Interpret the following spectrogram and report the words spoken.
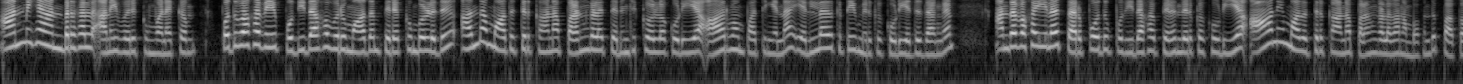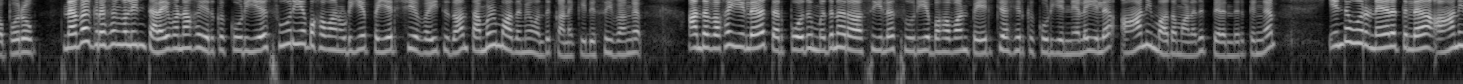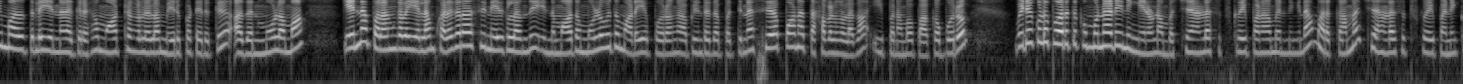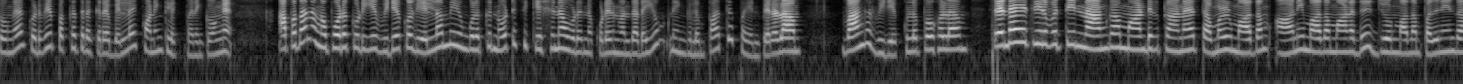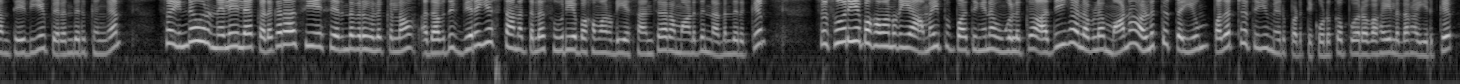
ஆன்மீக அன்பர்கள் அனைவருக்கும் வணக்கம். பொதுவாகவே புதிதாக ஒரு மாதம் பிறக்கும் பொழுது அந்த மாதத்திற்கான பலன்களை தெரிஞ்சுக்கொள்ளக்கூடிய ஆர்வம் பார்த்திங்கன்னா எல்லாருக்கிட்டையும் இருக்கக்கூடியது தாங்க அந்த வகையில் தற்போது புதிதாக பிறந்திருக்கக்கூடிய ஆணி மாதத்திற்கான பலன்களை தான் நம்ம வந்து பார்க்க போகிறோம் நவ கிரகங்களின் தலைவனாக இருக்கக்கூடிய சூரிய பகவானுடைய பெயர்ச்சியை வைத்து தான் தமிழ் மாதமே வந்து கணக்கீடு செய்வாங்க. அந்த வகையில் தற்போது மிதுன ராசியில் சூரிய பகவான் பயிற்சியாக இருக்கக்கூடிய நிலையில் ஆணி மாதமானது பிறந்திருக்குங்க. இந்த ஒரு நேரத்தில் ஆணி மாதத்தில் என்னென்ன கிரக மாற்றங்கள் எல்லாம் ஏற்பட்டிருக்கு அதன் மூலமாக என்ன பலன்களை எல்லாம் கடகராசி நேர்களை வந்து இந்த மாதம் முழுவதும் அடைய போகிறாங்க அப்படின்றத பற்றின சிறப்பான தகவல்களை தான் இப்போ நம்ம பார்க்க போகிறோம் வீடியோக்குள்ளே போகிறதுக்கு முன்னாடி நீங்கள் இன்னும் நம்ம சேனலை சப்ஸ்கிரைப் பண்ணாமல் இருந்தீங்கன்னா மறக்காமல் சேனலை சப்ஸ்கிரைப் பண்ணிக்கோங்க. கூடவே பக்கத்தில் இருக்கிற பெல் ஐக்கானையும் கிளிக் பண்ணிக்கோங்க. அப்போ தான் நாங்கள் போடக்கூடிய வீடியோக்கள் எல்லாமே உங்களுக்கு நோட்டிஃபிகேஷனாக உடனுக்குடன் வந்தடையும். நீங்களும் பார்த்து பயன்பெறலாம். வாங்க வீடியோக்குள்ளே போகலாம். ரெண்டாயிரத்தி இருபத்தி நான்காம் ஆண்டிற்கான தமிழ் மாதம் ஆனி மாதமானது ஜூன் மாதம் பதினைந்தாம் தேதியே பிறந்திருக்குங்க. ஸோ இந்த ஒரு நிலையில் கடகராசியை சேர்ந்தவர்களுக்கெல்லாம் அதாவது விரயஸ்தானத்தில் சூரிய பகவானுடைய சஞ்சாரமானது நடந்திருக்கு. ஸோ சூரிய பகவானுடைய அமைப்பு பார்த்தீங்கன்னா உங்களுக்கு அதிக அளவில் மன அழுத்தத்தையும் பதற்றத்தையும் ஏற்படுத்தி கொடுக்க போகிற வகையில் தாங்க இருக்குது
